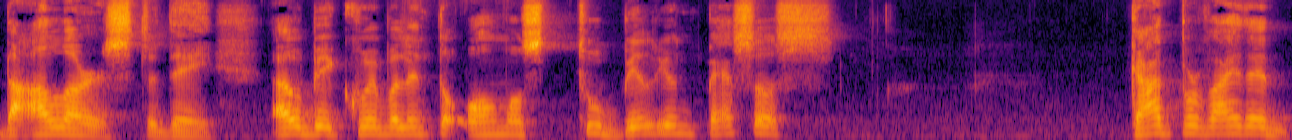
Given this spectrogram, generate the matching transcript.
dollars today. That would be equivalent to almost 2 billion pesos. God provided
